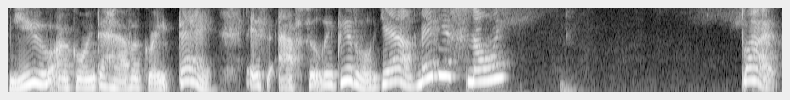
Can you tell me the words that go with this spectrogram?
you are going to have a great day. It's absolutely beautiful. Yeah, maybe it's snowing, but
